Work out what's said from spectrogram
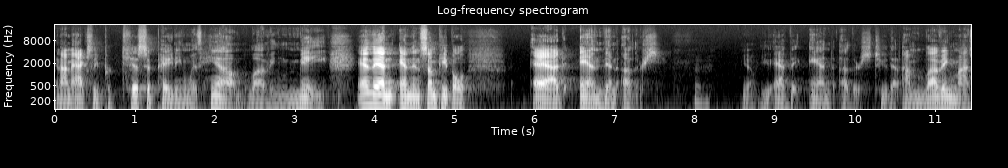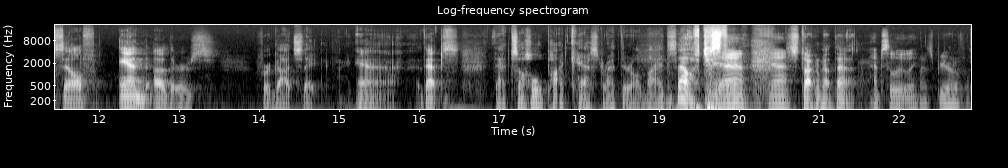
and I'm actually participating with him loving me. And then and then some people add and then others. Mm-hmm. You know, you add the and others to that. I'm loving myself and others for God's sake. And that's that's a whole podcast right there all by itself. Just yeah, yeah. Just talking about that. Absolutely. That's beautiful.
